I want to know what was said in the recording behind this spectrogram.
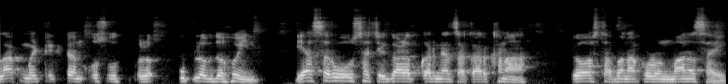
लाख मेट्रिक टन ऊस उपलब्ध होईल या सर्व ऊसाचे गाळप करण्याचा कारखाना व्यवस्थापनाकडून मानस आहे.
